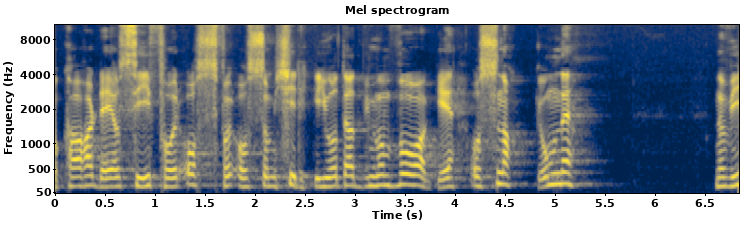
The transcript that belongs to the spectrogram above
Og hva har det å si for oss, for oss som kirke? Jo, at vi må våge å snakke om det. Når vi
